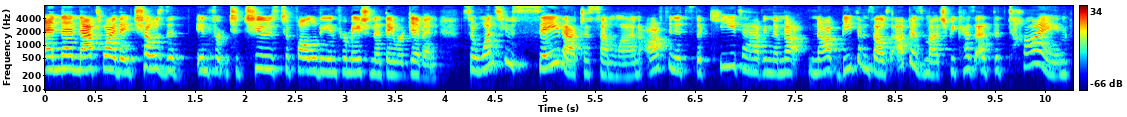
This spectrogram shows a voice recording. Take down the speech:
And then that's why they chose the info, to choose to follow the information that they were given. So once you say that to someone, often it's the key to having them not not beat themselves up as much because at the time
